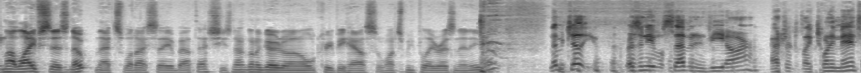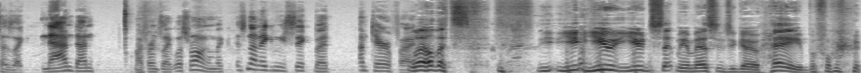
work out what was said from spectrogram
my wife says nope. That's what I say about that. She's not going to go to an old creepy house and watch me play Resident Evil. Let me tell you, Resident Evil Seven in VR. After like 20 minutes, I was like, Nah, I'm done. My friend's like, What's wrong? I'm like, It's not making me sick, but I'm terrified. Well, that's you. You you'd sent me a message and go, "Hey, before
